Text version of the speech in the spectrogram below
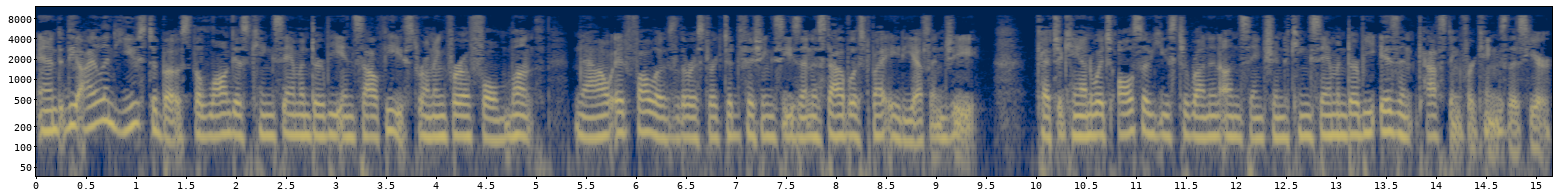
And the island used to boast the longest king salmon derby in Southeast, running for a full month. Now it follows the restricted fishing season established by ADF&G. Ketchikan, which also used to run an unsanctioned King Salmon Derby, isn't casting for Kings this year.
